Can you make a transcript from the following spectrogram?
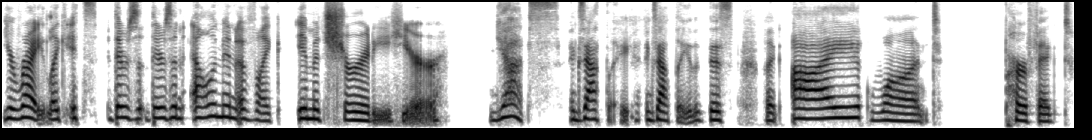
You're right. Like it's there's there's an element of like immaturity here. Yes, exactly. Exactly. Like This, like, I want perfect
